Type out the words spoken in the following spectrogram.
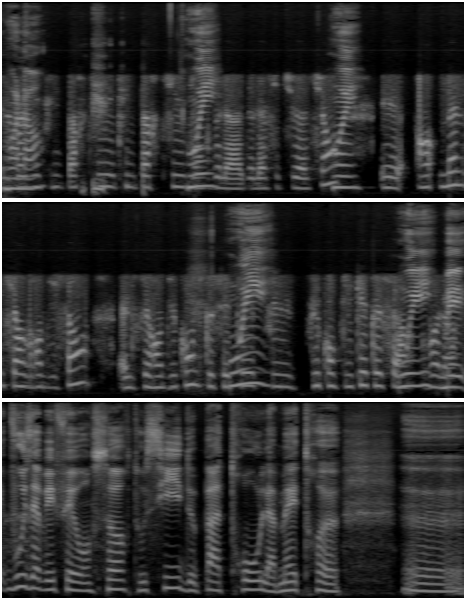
elle Voilà. voyait qu'une partie, qu'une partie donc, Oui. de la de la situation. Oui. Et en- même si en grandissant, elle s'est rendue compte que c'était Oui. plus, plus compliqué que ça. Oui, Voilà. mais vous avez fait en sorte aussi de pas trop la mettre, euh,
